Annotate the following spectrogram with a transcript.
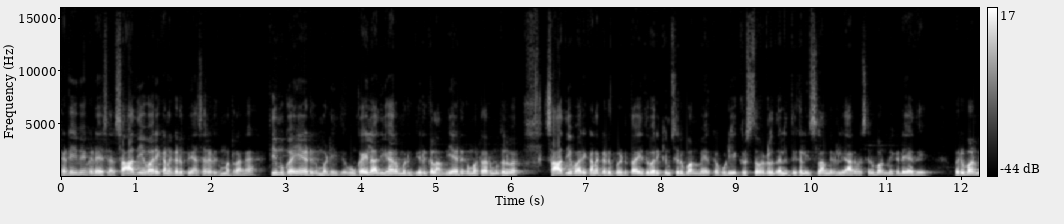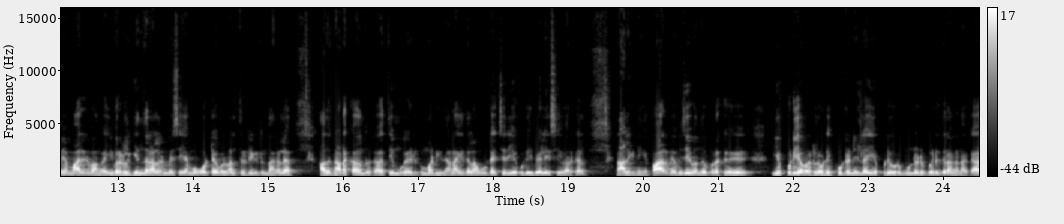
கிடையவே கிடையாது சார். சாதிய வாரி கணக்கெடுப்பு ஏன் சார் எடுக்க மாட்டாங்க திமுக ஏன் எடுக்க மாட்டேங்குது? உன் கையில் அதிகாரம் எடுக்க எடுக்கலாம். ஏன் எடுக்க மாட்டார் முதல்வர் சாதிய வாரி கணக்கெடுப்பு எடுத்தால் இது வரைக்கும் சிறுபான்மை இருக்கக்கூடிய கிறிஸ்தவர்கள் தலித்துகள் இஸ்லாமியர்கள் யாருமே சிறுபான்மை கிடையாது. பெரும்பான்மையாக மாறிடுவாங்க. இவர்களுக்கு எந்த நலனுமே செய்யாமல் ஓட்டை இவ்வளோ நாள் திருட்டிக்கிட்டு இருந்தாங்கல்ல அது நடக்காததுக்காக திமுக எடுக்க மாட்டேங்குது ஆனால் இதெல்லாம் உடைச்செறியக்கூடிய வேலை செய்வார்கள். நாளைக்கு நீங்கள் பாருங்கள் விஜய் வந்த பிறகு எப்படி அவர்களுடைய கூட்டணியில் எப்படி ஒரு முன்னெடுப்பு எடுக்கிறாங்கனாக்கா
